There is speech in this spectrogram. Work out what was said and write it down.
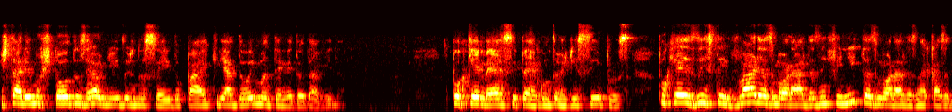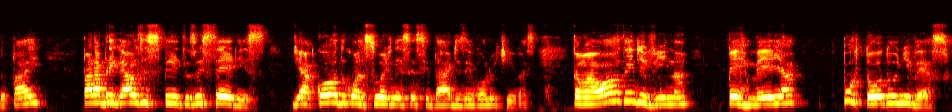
estaremos todos reunidos no seio do Pai, Criador e mantenedor da vida. Por que, mestre? perguntam os discípulos. Porque existem várias moradas, infinitas moradas na casa do Pai, para abrigar os espíritos, os seres, de acordo com as suas necessidades evolutivas. Então, a ordem divina permeia por todo o universo.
